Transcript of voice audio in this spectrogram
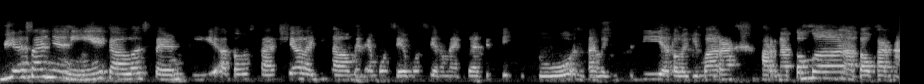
biasanya nih kalau Stanley atau Stasha lagi ngalamin emosi-emosi yang negatif gitu, itu, entah lagi sedih atau lagi marah karena teman atau karena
